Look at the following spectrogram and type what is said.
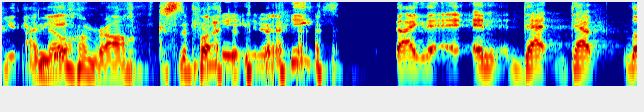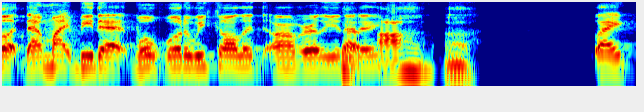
You I know I'm wrong. Because the button- inner peace. Like and that that look that might be that what what do we call it um earlier That, today? uh, uh, like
